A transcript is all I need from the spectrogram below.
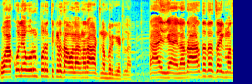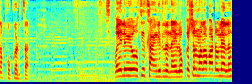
वाकोल्यावरून परत तिकडे जावं लागणार आठ नंबर गेटला. काय यायला? आता अर्धा तास जाईल माझा फुकटचा. पहिले व्यवस्थित सांगितलं नाही. लोकेशन मला पाठवलेलं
